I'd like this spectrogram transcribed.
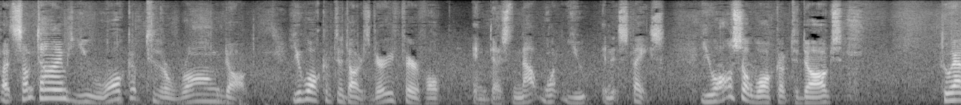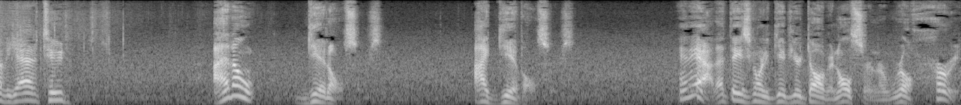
But sometimes you walk up to the wrong dog. You walk up to a dog that's very fearful and does not want you in its space. You also walk up to dogs who have the attitude, I don't get ulcers. I give ulcers. And yeah, that thing's going to give your dog an ulcer in a real hurry.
